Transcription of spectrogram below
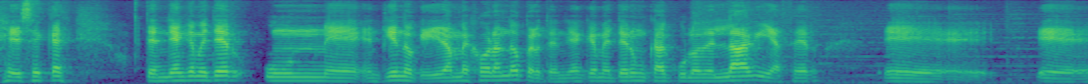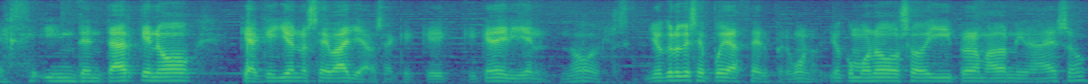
tendrían que meter un, entiendo que irán mejorando, pero tendrían que meter un cálculo del lag y hacer, eh, eh, intentar que no, que aquello no se vaya, o sea, que, quede bien, ¿no? Yo creo que se puede hacer, pero bueno, yo como no soy programador ni nada de eso,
